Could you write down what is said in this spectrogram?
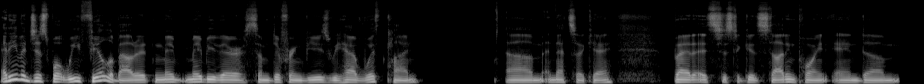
and even just what we feel about it. And maybe maybe there are some differing views we have with Kline, um, and that's okay. But it's just a good starting point, and um,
